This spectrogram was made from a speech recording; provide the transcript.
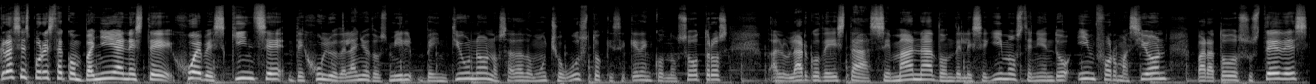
Gracias por esta compañía en este jueves 15 de julio del año 2021. Nos ha dado mucho gusto que se queden con nosotros a lo largo de esta semana donde les seguimos teniendo información para todos ustedes.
